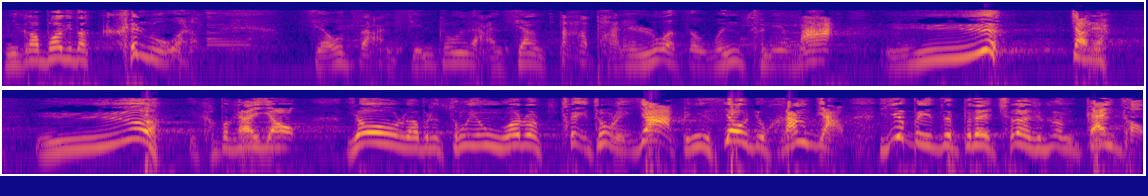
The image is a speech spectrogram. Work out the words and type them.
你可别给他啃住我了。焦赞心中暗想：打趴的骡子，温存的马，吁，站着，吁，你可不敢咬，咬那不是总英摸着垂头的牙，跟你小就喊叫，一辈子不得吃了就更干燥。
